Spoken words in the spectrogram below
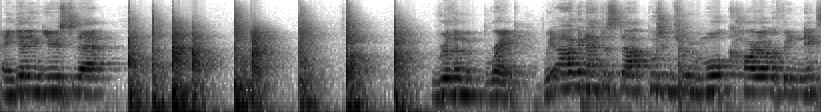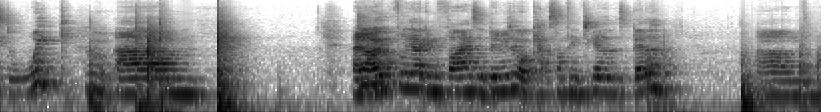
and getting used to that rhythm break. We are going to have to start pushing through more choreography next week. Hmm. Um, and you- hopefully I can find some bit of music or cut something together that's better. Um,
